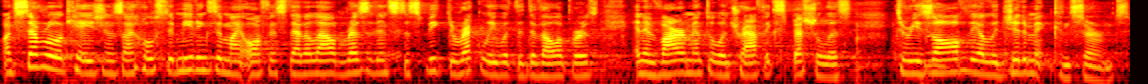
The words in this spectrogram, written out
On several occasions, I hosted meetings in my office that allowed residents to speak directly with the developers and environmental and traffic specialists to resolve their legitimate concerns.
